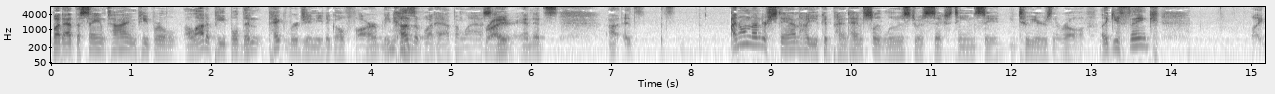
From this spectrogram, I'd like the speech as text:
But at the same time, people, a lot of people didn't pick Virginia to go far because of what happened last Right. year, and it's, uh, it's, it's. I don't understand how you could potentially lose to a 16 seed two years in a row. Like you think like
